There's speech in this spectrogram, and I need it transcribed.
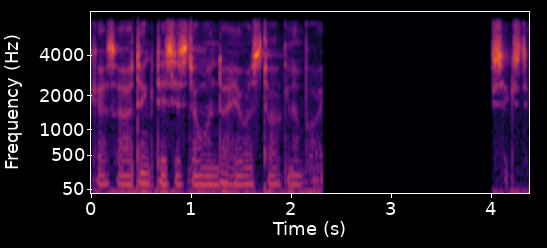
Because I think this is the one that he was talking about. 60.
